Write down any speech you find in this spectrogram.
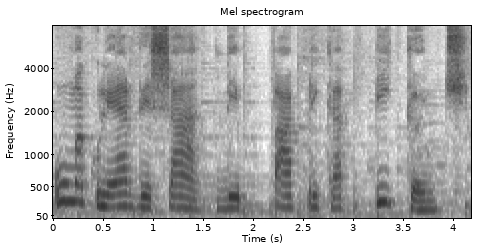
uma colher de chá de páprica picante,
